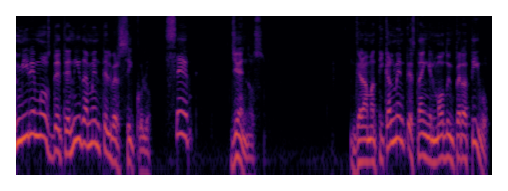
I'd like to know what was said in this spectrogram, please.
Miremos detenidamente el versículo. Sed llenos. Gramaticalmente está en el modo imperativo.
